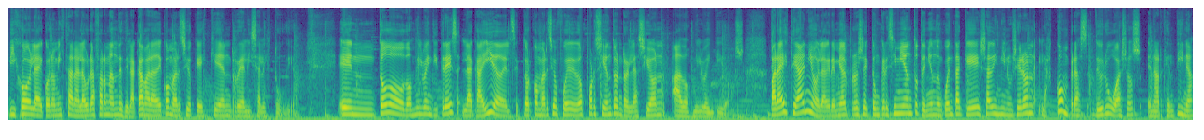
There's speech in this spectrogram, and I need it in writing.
dijo la economista Ana Laura Fernández de la Cámara de Comercio, que es quien realiza el estudio. En todo 2023, la caída del sector comercio fue de 2% en relación a 2022. Para este año, la gremial proyecta un crecimiento teniendo en cuenta que ya disminuyeron las compras de uruguayos en Argentina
